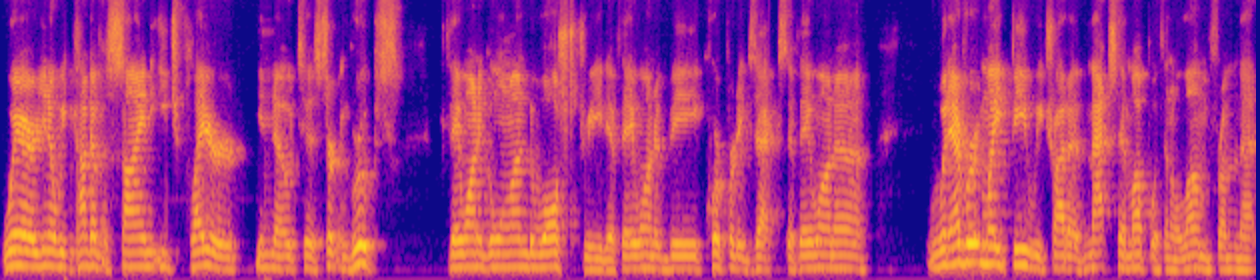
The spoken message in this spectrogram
where you know we kind of assign each player you know to certain groups. If they want to go on to wall street if they want to be corporate execs if they want to whatever it might be, we try to match them up with an alum from that,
